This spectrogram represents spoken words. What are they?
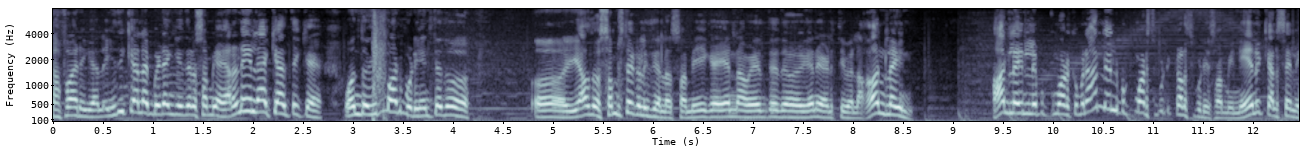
ಸಫಾರಿಗೆಲ್ಲ ಇದಕ್ಕೆಲ್ಲ ಬಿಡಂಗಿದ್ರೆ ಸ್ವಾಮಿ, ಎರಡನೇ ಇಲಾಖೆ ಅಂತಕ್ಕೆ ಒಂದು ಇದು ಮಾಡ್ಬಿಡಿ ಎಂಥದ್ದು ಯಾವುದೋ ಸಂಸ್ಥೆಗಳಿದೆಯಲ್ಲ ಸ್ವಾಮಿ? ಈಗ ಏನು ನಾವು ಎಂಥದ್ದು ಏನು ಹೇಳ್ತೀವಲ್ಲ? ಆನ್ಲೈನ್ ಆನ್ಲೈನಲ್ಲಿ ಬುಕ್ ಮಾಡ್ಕೊಂಬಿಡಿ ಆನ್ಲೈನ್ ಬುಕ್ ಮಾಡಿಸ್ಬಿಟ್ಟು ಕಳಿಸ್ಬಿಡಿ ಸ್ವಾಮಿ. ಇನ್ನೇನು ಕೆಲಸ ಇಲ್ಲ.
